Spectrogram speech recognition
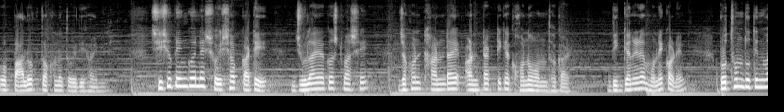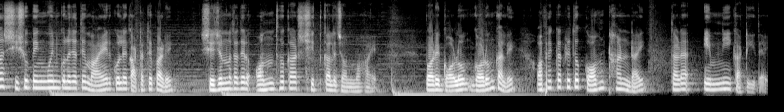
ও পালক তখনও তৈরি হয়নি। শিশু পেঙ্গুইনের শৈশব কাটে জুলাই আগস্ট মাসে, যখন ঠান্ডায় আন্টার্কটিকা ঘন অন্ধকার। বিজ্ঞানীরা মনে করেন, প্রথম দু তিন মাস শিশু পেঙ্গুইনগুলো যাতে মায়ের কোলে কাটাতে পারে সেজন্য তাদের অন্ধকার শীতকালে জন্ম হয়। পরে গরম গরমকালে অপেক্ষাকৃত কম ঠান্ডায় তারা এমনিই কাটিয়ে দেয়।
